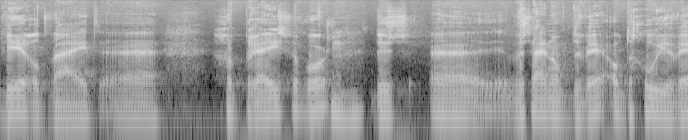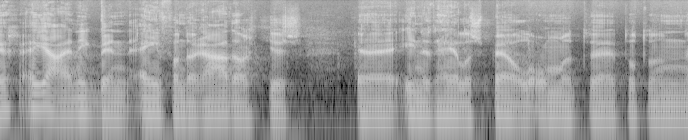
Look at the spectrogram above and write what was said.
wereldwijd geprezen wordt. Mm -hmm. Dus we zijn op de, op de goede weg. En ja, en ik ben een van de radartjes in het hele spel... om het tot een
